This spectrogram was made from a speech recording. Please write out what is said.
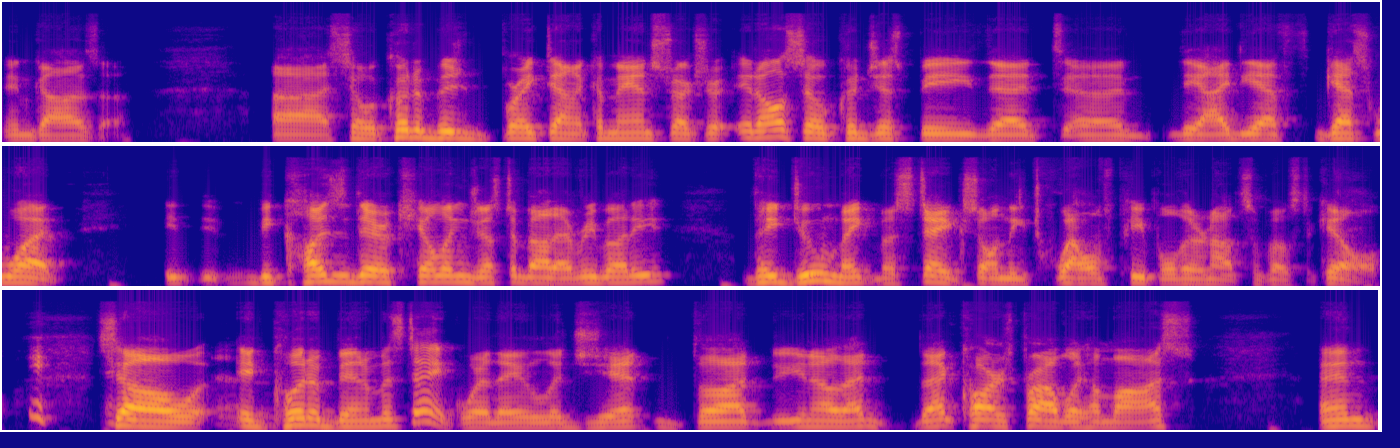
in Gaza. Uh, so it could have been breakdown of command structure. It also could just be that uh, the IDF, guess what? It, it, because they're killing just about everybody, they do make mistakes on the 12 people they're not supposed to kill. so it could have been a mistake where they legit thought, you know, that that car is probably Hamas and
